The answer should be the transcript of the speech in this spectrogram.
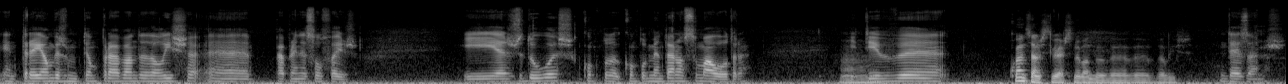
entrei ao mesmo tempo para a banda da lixa uh, para aprender solfejo. E as duas complementaram-se uma à outra. Uhum. E tive. Quantos anos estiveste na banda da, da, da lixa? 10 anos.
